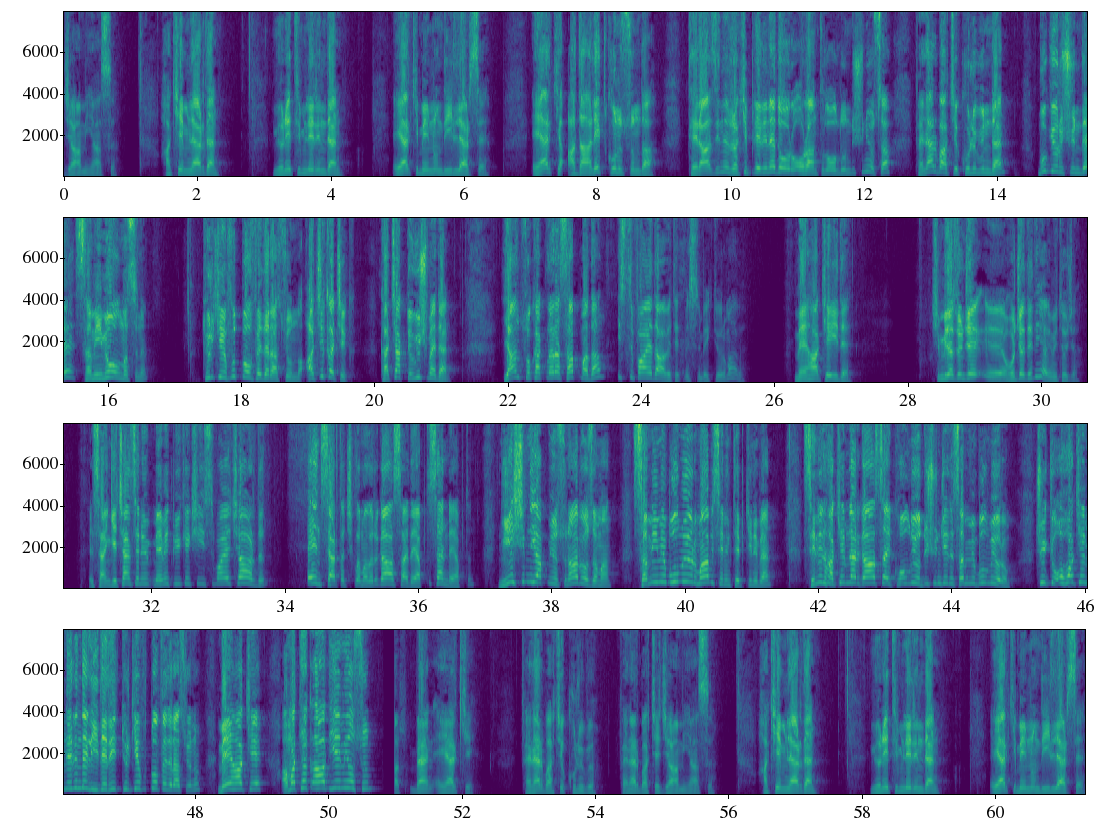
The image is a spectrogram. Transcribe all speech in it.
camiası, hakemlerden, yönetimlerinden eğer ki memnun değillerse, eğer ki adalet konusunda terazinin rakiplerine doğru orantılı olduğunu düşünüyorsa Fenerbahçe kulübünden bu görüşünde samimi olmasını, Türkiye Futbol Federasyonu'nu açık açık kaçak dövüşmeden, yan sokaklara sapmadan istifaya davet etmesini bekliyorum abi. MHK'yi de. Şimdi biraz önce e, hoca dedi ya Ümit Hoca. E sen geçen sene Mehmet Büyükekşi'yi istifaya çağırdın. En sert açıklamaları Galatasaray'da yaptı sen de yaptın. Niye şimdi yapmıyorsun abi o zaman? Samimi bulmuyorum abi senin tepkini ben. Senin hakemler Galatasaray kolluyor düşünceni samimi bulmuyorum. Çünkü o hakemlerin de lideri Türkiye Futbol Federasyonu. MHK. Ama tek A diyemiyorsun. Ben eğer ki Fenerbahçe kulübü, Fenerbahçe camiası, hakemlerden, yönetimlerinden. Eğer ki memnun değillerse,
